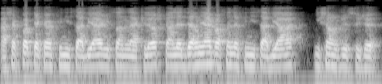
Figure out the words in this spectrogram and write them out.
À chaque fois que quelqu'un finit sa bière, il sonne la cloche. Quand la dernière personne a fini sa bière, il change de sujet.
